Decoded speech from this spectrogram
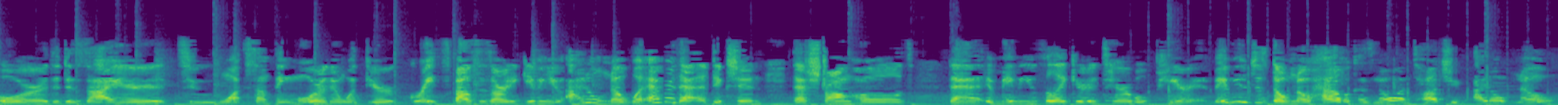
or the desire to want something more than what your great spouse is already giving you. I don't know. Whatever that addiction, that stronghold, that if maybe you feel like you're a terrible parent, maybe you just don't know how because no one taught you. I don't know.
